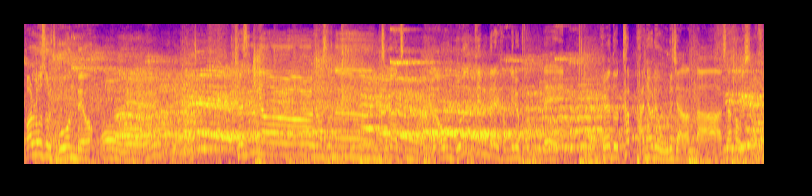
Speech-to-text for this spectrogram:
팔로우스로 좋은데요. 어, 예. 최승열 선수는 제가 지금 나온 모든 팀들의 경기를 봤는데 그래도 탑 반열에 오르지 않았나 생각하고 있습니다.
